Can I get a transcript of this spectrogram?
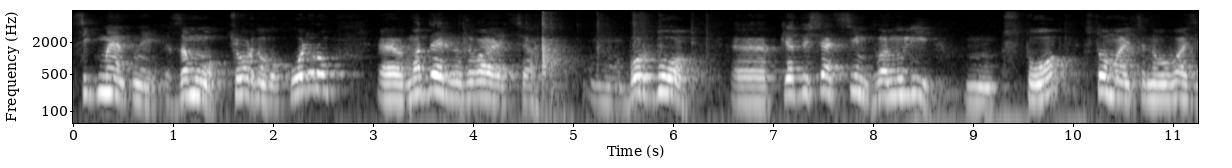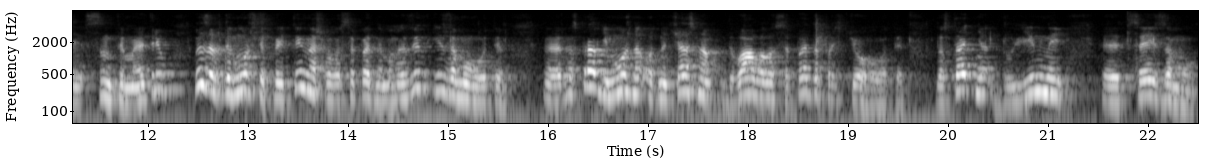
сегментний замок чорного кольору, е, модель називається е, 5720 100. 100 мається на увазі сантиметрів. Ви завжди можете прийти в наш велосипедний магазин і замовити. Е, Насправді можна одночасно два велосипеди пристягувати. Достатньо длинний е, цей замок.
